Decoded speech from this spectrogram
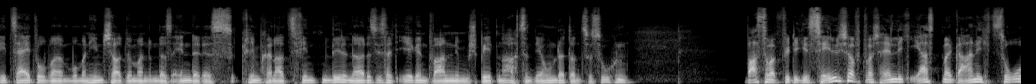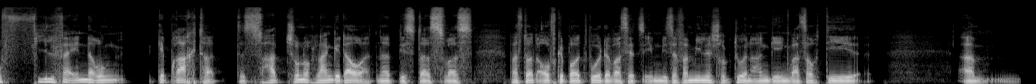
die Zeit, wo man, wo man hinschaut, wenn man dann das Ende des Krimkanats finden will. Ne? Das ist halt irgendwann im späten 18. Jahrhundert dann zu suchen. Was aber für die Gesellschaft wahrscheinlich erstmal gar nicht so viel Veränderung gebracht hat. Das hat schon noch lang gedauert, ne, bis das, was, was dort aufgebaut wurde, was jetzt eben diese Familienstrukturen anging, was auch die, ähm,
